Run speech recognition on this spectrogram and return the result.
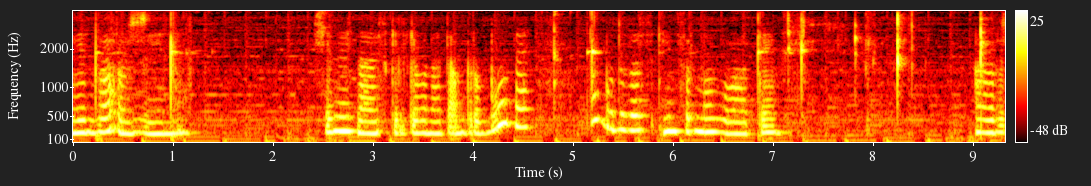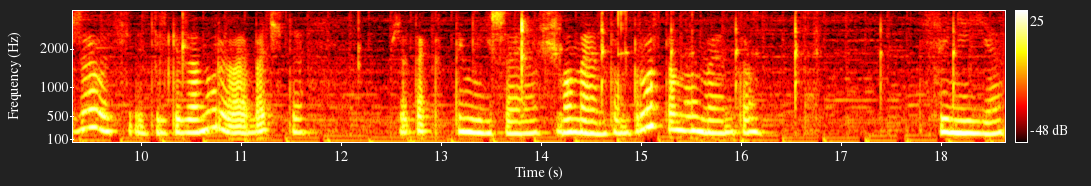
відвар ожини. Ще не знаю, скільки вона там пробуде, але буду вас інформувати. Але вже ось тільки занурила, бачите, вже так темніше моментом, просто моментом синіє.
